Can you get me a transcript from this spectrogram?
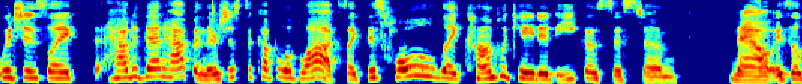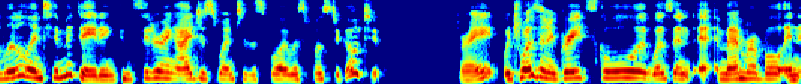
which is like how did that happen there's just a couple of blocks like this whole like complicated ecosystem now is a little intimidating considering I just went to the school I was supposed to go to, right? Which wasn't a great school. It wasn't eh, memorable in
